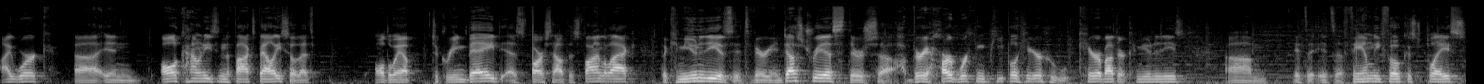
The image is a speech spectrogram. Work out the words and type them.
I work uh, in all counties in the Fox Valley, so that's all the way up to Green Bay, as far south as Fond du Lac. The community is it's very industrious. There's uh, very hardworking people here who care about their communities. Um, it's a, it's a family-focused place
